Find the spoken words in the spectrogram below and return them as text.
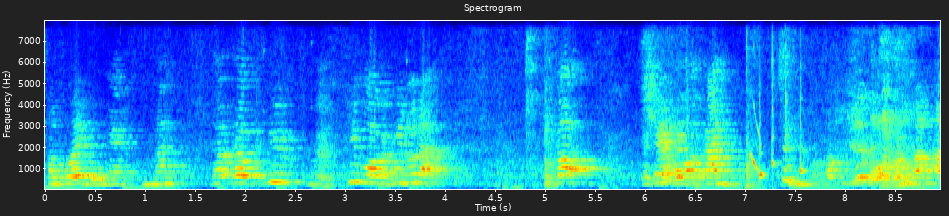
ทำเควสอยู่ไงนั้นแล้วแล้วพี่พี่บัวกับพี่นุชอะก็ไปแช่คอกันแล้ว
